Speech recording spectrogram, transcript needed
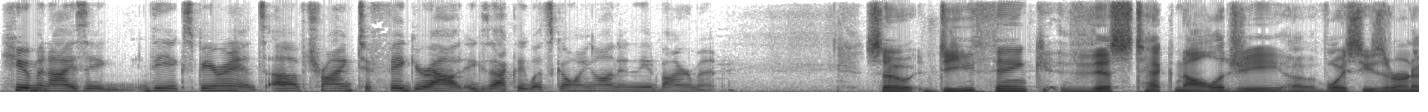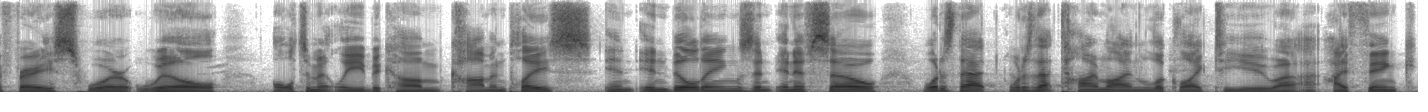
humanizing the experience of trying to figure out exactly what's going on in the environment. So, do you think this technology, uh, voice user interface, where will ultimately become commonplace in, in buildings? And, and if so, what does that what does that timeline look like to you? I, I think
